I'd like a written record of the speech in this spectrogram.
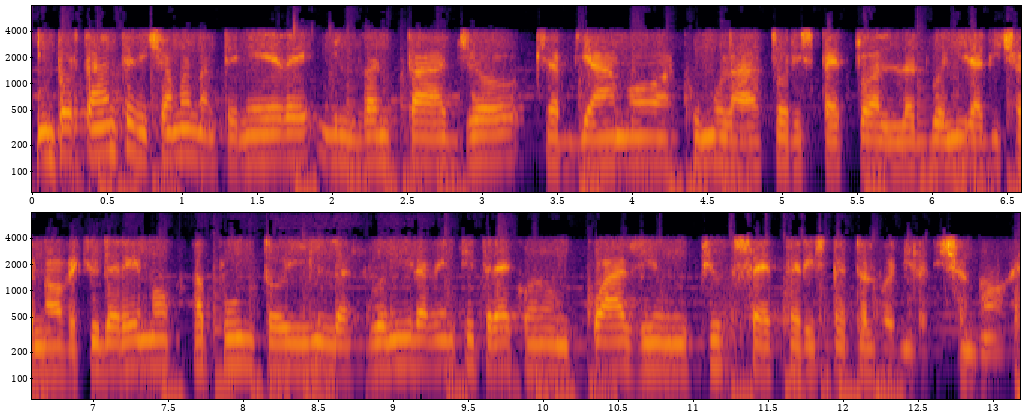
L'importante diciamo, è mantenere il vantaggio che abbiamo accumulato rispetto al 2019. Chiuderemo appunto il 2023 con un, quasi un più 7 rispetto al 2019.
